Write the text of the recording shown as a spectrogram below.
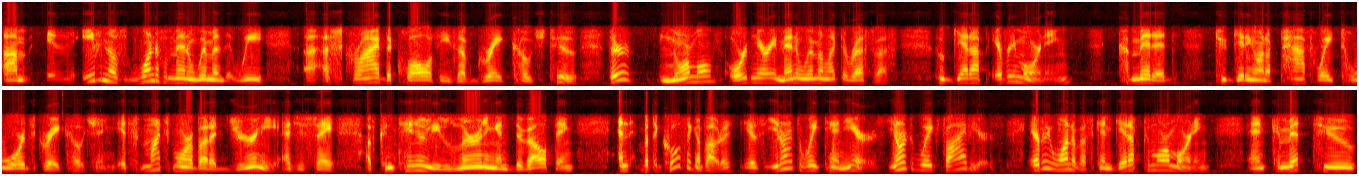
Um, even those wonderful men and women that we uh, ascribe the qualities of great coach to, they're normal, ordinary men and women like the rest of us who get up every morning committed to getting on a pathway towards great coaching. It's much more about a journey, as you say, of continually learning and developing and but the cool thing about it is you don't have to wait 10 years. You don't have to wait 5 years. Every one of us can get up tomorrow morning and commit to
